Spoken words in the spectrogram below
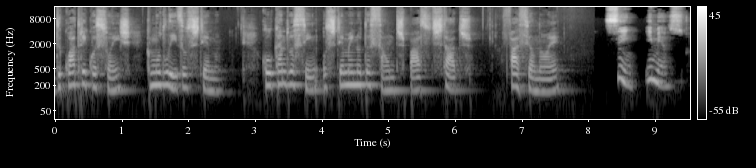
de quatro equações que modeliza o sistema, colocando assim o sistema em notação de espaço de estados. Fácil, não é? Sim, imenso.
